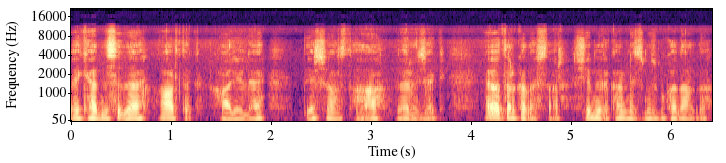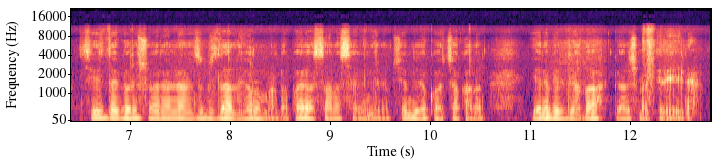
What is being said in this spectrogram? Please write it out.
Ve kendisi de artık Halil'e bir şans daha verecek. Evet arkadaşlar şimdilik analizimiz bu kadardı. Siz de görüş ve önerilerinizi bizlerle yorumlarda paylaşsanız sevinirim. Şimdilik hoşçakalın. Yeni bir videoda görüşmek dileğiyle.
